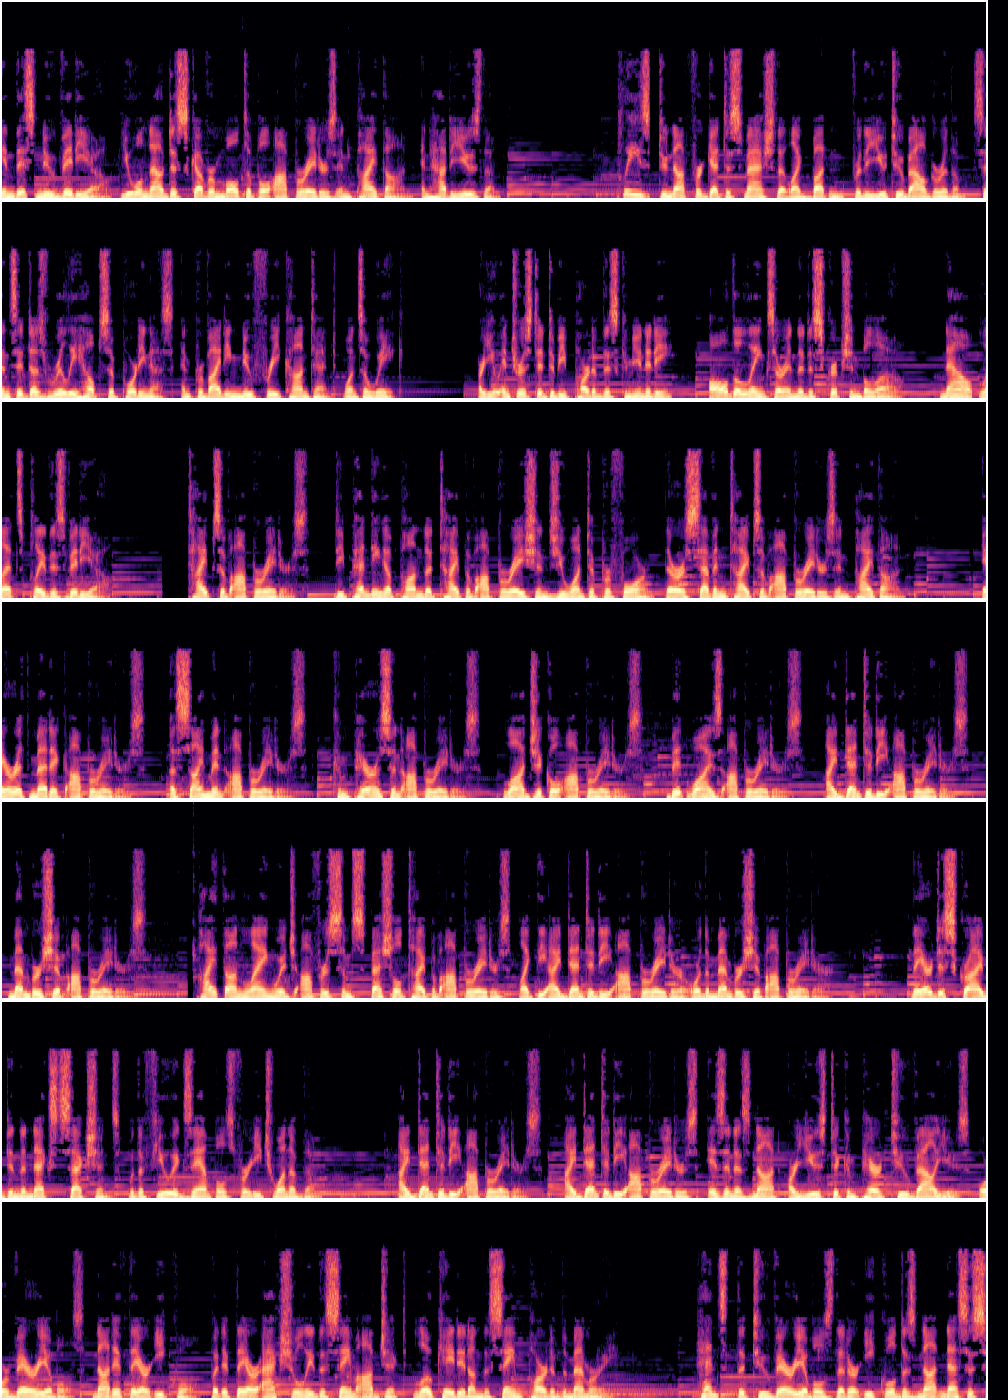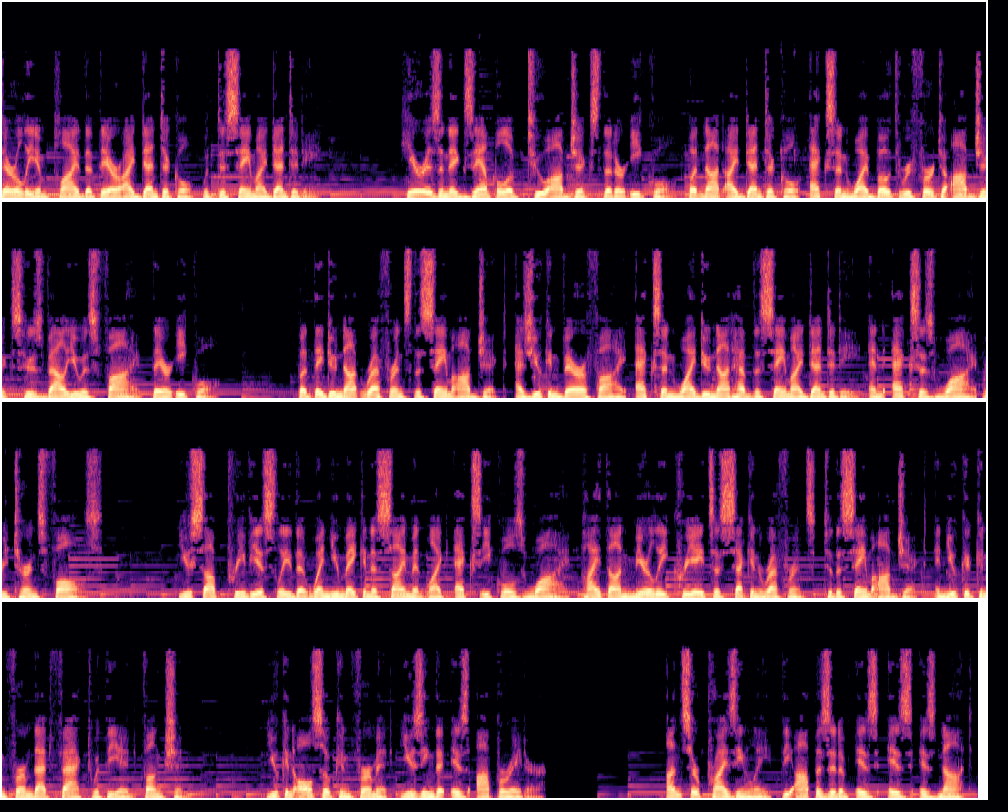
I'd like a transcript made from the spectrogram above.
In this new video, you will now discover multiple operators in Python, and how to use them. Please, do not forget to smash that like button, for the YouTube algorithm, since it does really help supporting us, and providing new free content, once a week. Are you interested to be part of this community? All the links are in the description below. Now, let's play this video. Types of operators. Depending upon the type of operations you want to perform, there are seven types of operators in Python. Arithmetic operators. Assignment operators. Comparison operators. Logical operators. Bitwise operators. Identity operators. Membership operators. Python language offers some special type of operators, like the identity operator or the membership operator. They are described in the next sections, with a few examples for each one of them. Identity operators. Identity operators, is and is not, are used to compare two values, or variables, not if they are equal, but if they are actually the same object, located on the same part of the memory. Hence, the two variables that are equal does not necessarily imply that they are identical, with the same identity. Here is an example of two objects that are equal, but not identical, x and y both refer to objects whose value is 5, they are equal. But they do not reference the same object, as you can verify, x and y do not have the same identity, and x is y returns false. You saw previously that when you make an assignment like x equals y, Python merely creates a second reference, to the same object, and you could confirm that fact with the id function. You can also confirm it, using the is operator. Unsurprisingly, the opposite of is, is, is not.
